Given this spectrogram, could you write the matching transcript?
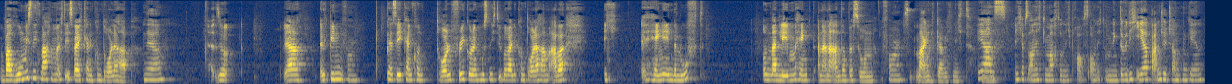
warum ich es nicht machen möchte, ist, weil ich keine Kontrolle habe. Ja, Also, ja, ich bin voll. per se kein Kontrollfreak oder ich muss nicht überall die Kontrolle haben, aber ich hänge in der Luft und mein Leben hängt an einer anderen Person. voll. Das mag ich, glaube ich, nicht. Ja, das, ich habe es auch nicht gemacht und ich brauche es auch nicht unbedingt. Da würde ich eher Bungee-Jumpen gehen.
